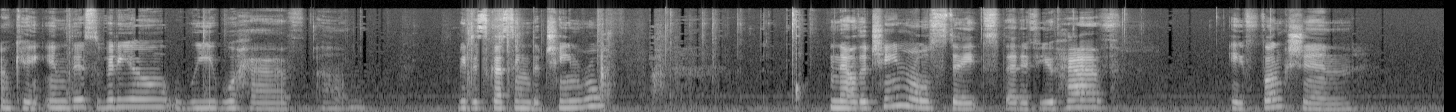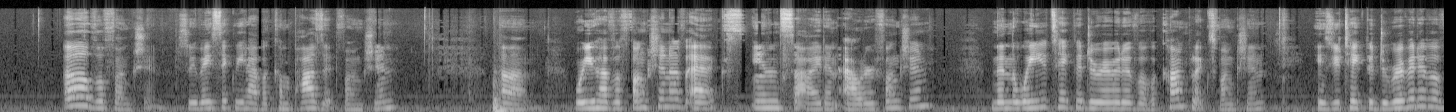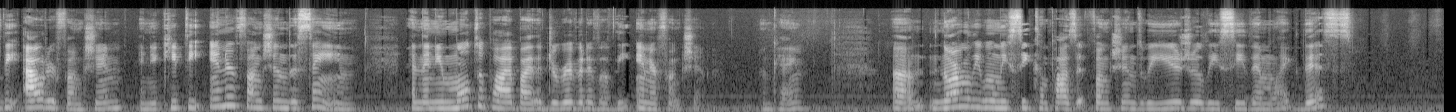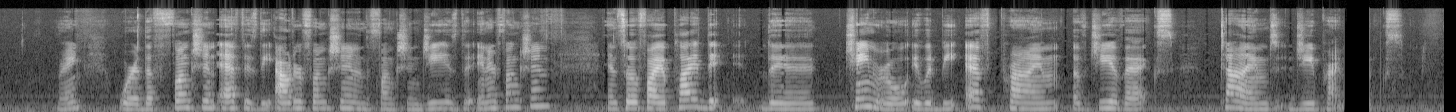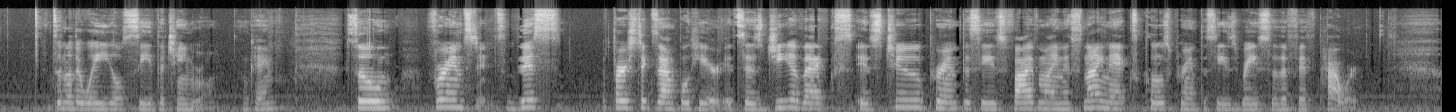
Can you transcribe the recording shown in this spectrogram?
Okay, in this video we will have um, be discussing the chain rule. Now the chain rule states that if you have a function of a function, so you basically have a composite function, um, where you have a function of x inside an outer function, then the way you take the derivative of a complex function is you take the derivative of the outer function and you keep the inner function the same and then you multiply by the derivative of the inner function okay? Um, normally when we see composite functions we usually see them like this right? Where the function f is the outer function and the function g is the inner function. And so if I applied the the chain rule it would be f prime of g of x times g prime it's another way you'll see the chain rule, okay? So, for instance, this first example here, it says g of x is 2 parentheses 5 minus 9x close parentheses raised to the fifth power.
